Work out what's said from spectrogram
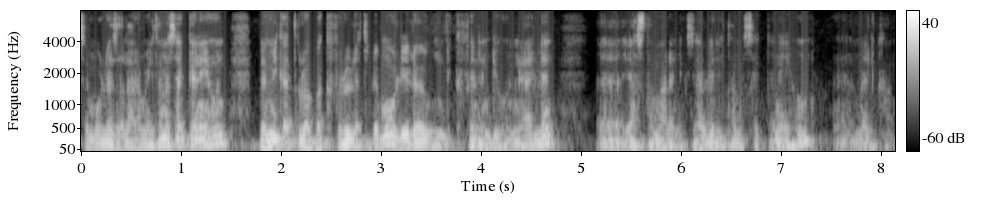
ስሙ ለዘላለም የተመሰገነ ይሁን። በሚቀጥለው በክፍል ሁለት ደግሞ ሌላውን ክፍል እንዲሁ እናያለን። ያስተማረን እግዚአብሔር የተመሰገነ ይሁን። መልካም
